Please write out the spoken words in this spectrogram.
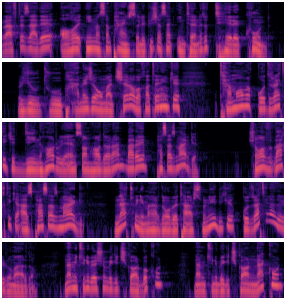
رفته زده آقا این مثلا 5 سال پیش اصلا اینترنت رو ترکوند. یوتیوب همه جا اومد. چرا؟ به خاطر اینکه تمام قدرتی که دین ها روی انسان ها دارن برای پس از مرگه شما وقتی که از پس از مرگ نتونی مردم رو بترسونی دیگه قدرتی نداری رو مردم. نه میتونی بهشون بگی چیکار بکن نه میتونی بگی چیکار نکن.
